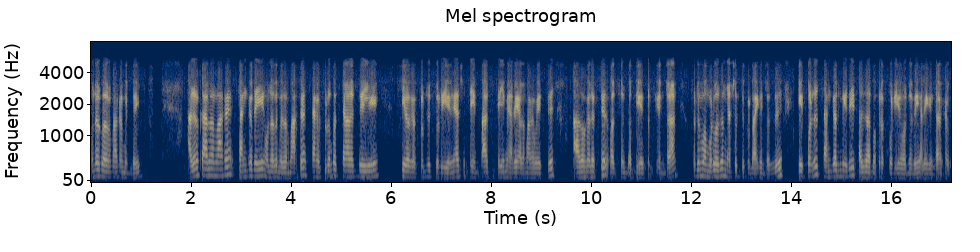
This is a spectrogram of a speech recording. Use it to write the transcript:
உணர்பவர்களாகவும் இல்லை. அதன் காரணமாக தங்களையே உணரும் விதமாக தங்கள் குடும்பத்தினரையே இவர்கள் கொண்டிருக்கூடிய நேசத்தையும் பாசத்தையுமே அடையாளமாக வைத்து அவர்களுக்கு ஒரு துன்பத்தை ஏற்படுத்துகின்றான். குடும்பம் முழுவதும் நஷ்டத்துக்குள்ளாகின்றது இப்பொழுது தங்கள் மீதே பரிதாபப்படக்கூடிய ஒரு நிலை அடைகின்றார்கள்.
